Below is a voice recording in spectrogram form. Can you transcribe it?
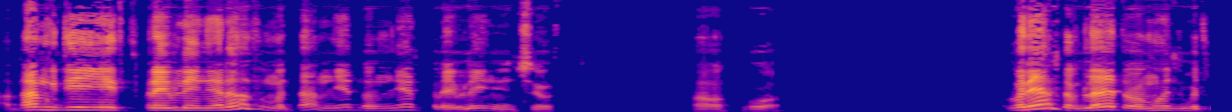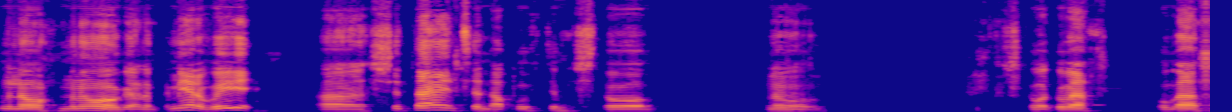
А там, где есть проявление разума, там нет, нет проявления чувств. А, вот. Вариантов для этого может быть много. много. Например, вы э, считаете, допустим, что, ну, что вот у вас, у вас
